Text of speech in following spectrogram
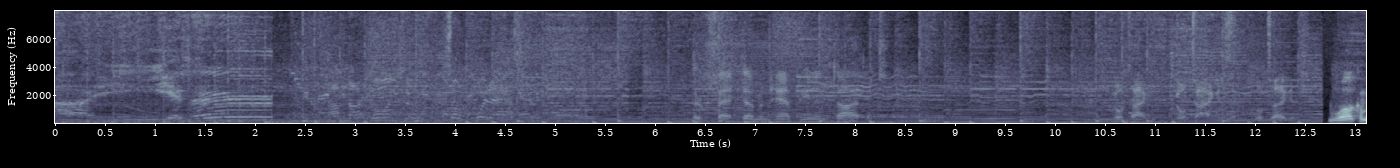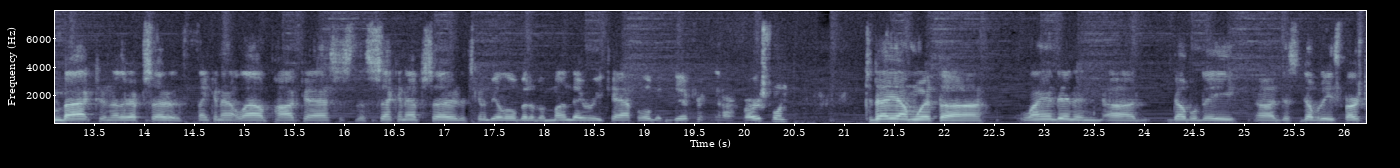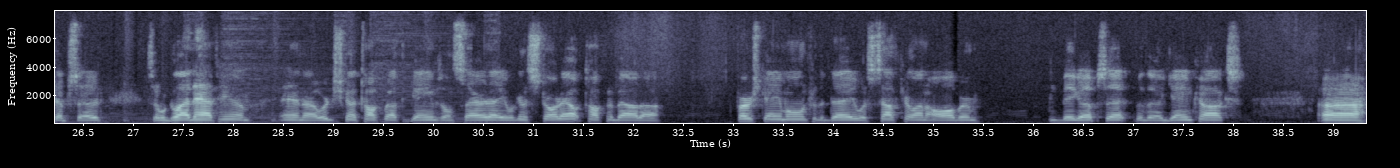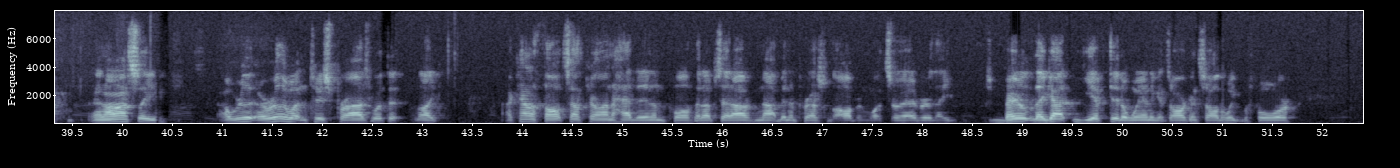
Uh, yes, sir. I'm not going to, so quit asking. They're fat, dumb, and happy and entitled. Go Tigers, go Tigers, go Tigers. Welcome back to another episode of Thinking Out Loud podcast. This is the second episode. It's going to be a little bit of a Monday recap, a little bit different than our first one. Today I'm with uh, Landon and uh, Double D. Uh, this is Double D's first episode, so we're glad to have him. And uh, we're just going to talk about the games on Saturday. We're going to start out talking about uh, first game on for the day was South Carolina Auburn. Big upset for the Gamecocks. Uh, and honestly, I really, I really wasn't too surprised with it. Like, I kind of thought South Carolina had it in them to pull off that upset. I've not been impressed with Auburn whatsoever. They barely, they got gifted a win against Arkansas the week before,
